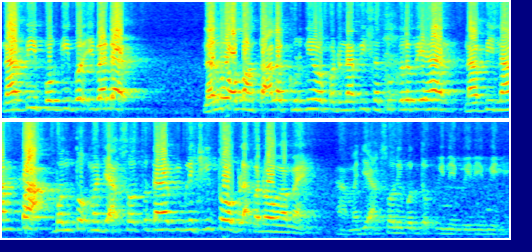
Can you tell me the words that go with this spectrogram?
Nabi pergi beribadat Lalu Allah Ta'ala kurnia pada Nabi satu kelebihan. Nabi nampak bentuk Masjid Aqsa tu Dan Nabi boleh cerita pula pada orang ramai. Ha, Masjid Aqsa ni bentuk begini, begini, begini.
